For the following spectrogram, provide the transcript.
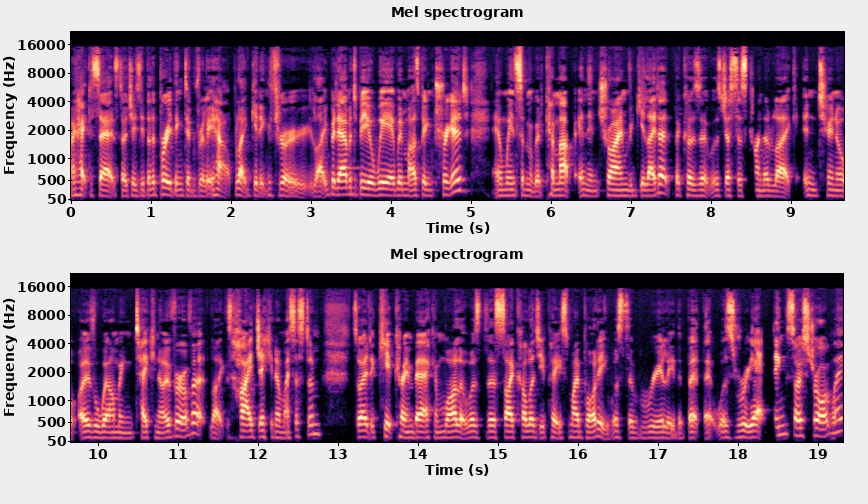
I, hate to say it, it's so cheesy, but the breathing did really help, like getting through, like being able to be aware when I was being triggered and when something would come up and then try and regulate it because it was just this kind of like internal overwhelming taking over of it, like hijacking of my system. So I had to keep coming back. And while it was the psychology piece, my body was the really the bit that was reacting so strongly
